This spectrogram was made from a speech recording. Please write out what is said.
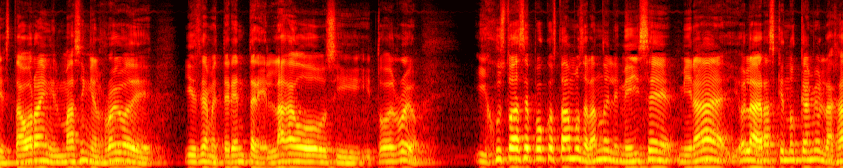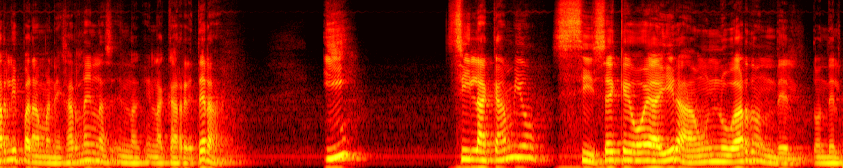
está ahora en el, más en el rollo de irse a meter entre lagos y, y todo el rollo. Y justo hace poco estábamos hablando y me dice, mira, yo la verdad es que no cambio la Harley para manejarla en, las- en la, en la carretera. Y si la cambio, si sé que voy a ir a un lugar donde el, donde el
